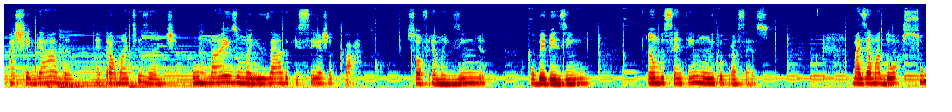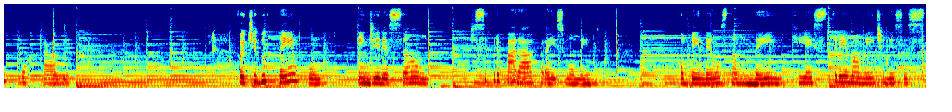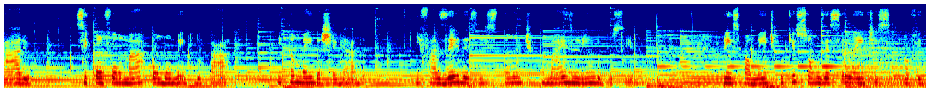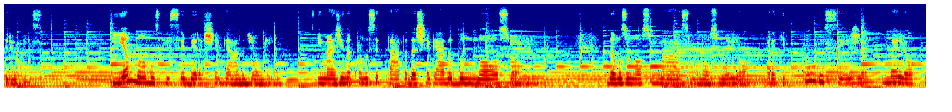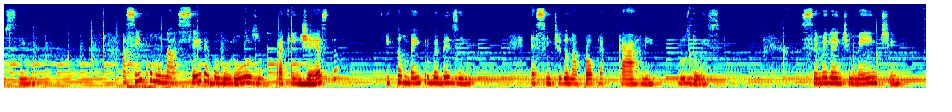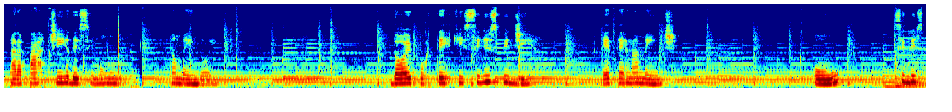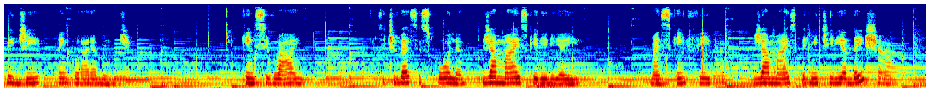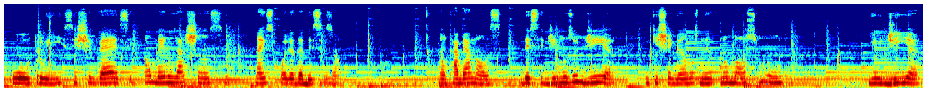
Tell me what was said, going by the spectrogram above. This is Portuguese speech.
A chegada é traumatizante por mais humanizado que seja o parto. Sofre a mãezinha, o bebezinho, ambos sentem muito o processo. Mas é uma dor suportável. Foi tido tempo em direção de se preparar para esse momento. Compreendemos também que é extremamente necessário se conformar com o momento do parto e também da chegada, e fazer desse instante o mais lindo possível, principalmente porque somos excelentes anfitriões e amamos receber a chegada de alguém. Imagina quando se trata da chegada do nosso alguém. Damos o nosso máximo, o nosso melhor, para que tudo seja o melhor possível. Assim como nascer é doloroso para quem gesta, e também para o bebezinho. É sentido na própria carne dos dois. Semelhantemente, para partir desse mundo também dói. Dói por ter que se despedir eternamente ou se despedir temporariamente. Quem se vai se tivesse escolha, jamais quereria ir. Mas quem fica, jamais permitiria deixar o outro ir se estivesse ao menos a chance na escolha da decisão. Não cabe a nós decidirmos o dia em que chegamos no nosso mundo. E o dia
